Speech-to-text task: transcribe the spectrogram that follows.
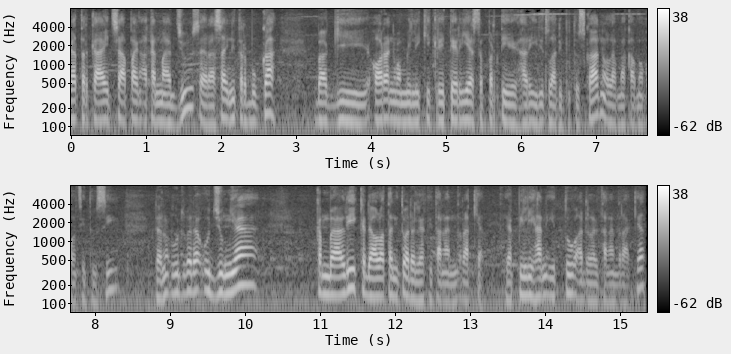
Ya terkait siapa yang akan maju, saya rasa ini terbuka bagi orang yang memiliki kriteria seperti hari ini telah diputuskan oleh Mahkamah Konstitusi dan pada ujungnya kembali kedaulatan itu adalah di tangan rakyat. Ya pilihan itu adalah di tangan rakyat.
